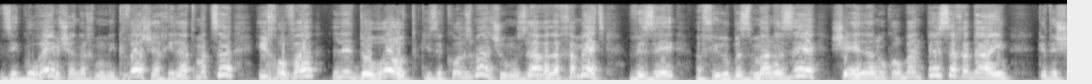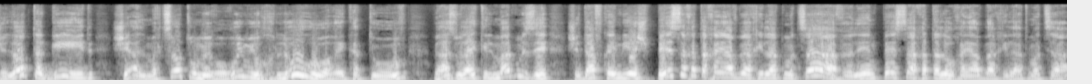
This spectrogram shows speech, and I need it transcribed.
זה גורם שאנחנו נקבע שאכילת מצה היא חובה לדורות, כי זה כל זמן שהוא מוזר על החמץ, וזה אפילו בזמן הזה שאין לנו קורבן פסח עדיין, כדי שלא תגיד שעל מצות ומרורים יאכלוהו, הרי כתוב, ואז אולי תלמד מזה שדווקא אם יש פסח אתה חייב באכילת מצה, אבל אין פסח אתה לא חייב באכילת מצה.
